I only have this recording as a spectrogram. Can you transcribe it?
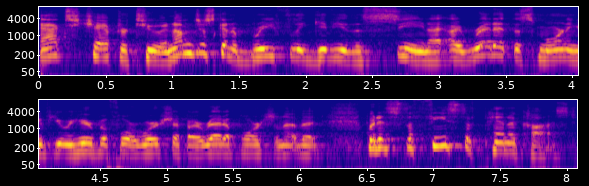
Acts chapter 2. And I'm just going to briefly give you the scene. I, I, read it this morning. If you were here before worship, I read a portion of it. But it's the Feast of Pentecost.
